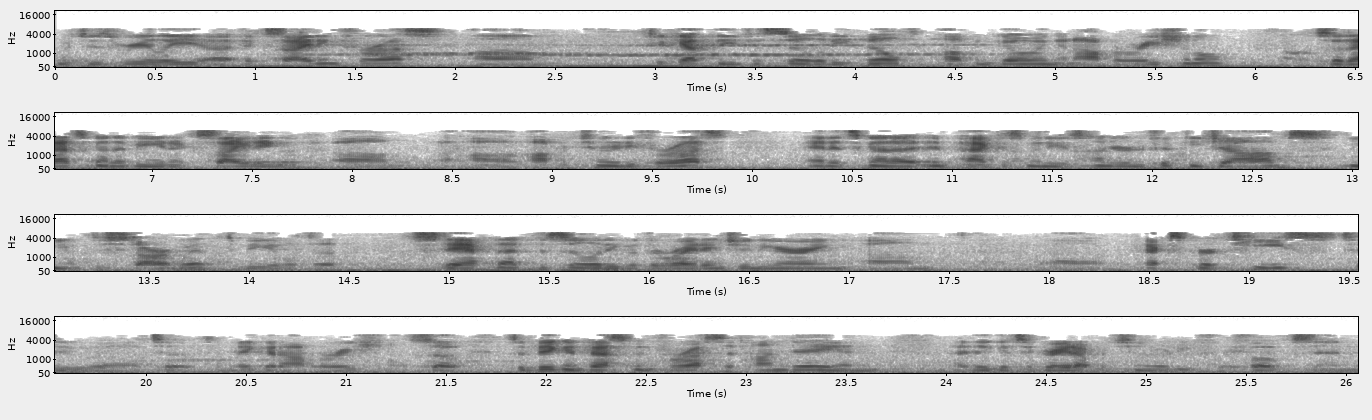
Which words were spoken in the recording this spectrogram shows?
which is really uh, exciting for us um, to get the facility built, up and going, and operational. So that's going to be an exciting um, uh, opportunity for us, and it's going to impact as many as 150 jobs, you know, to start with, to be able to staff that facility with the right engineering um, uh, expertise to, uh, to to make it operational. So it's a big investment for us at Hyundai, and I think it's a great opportunity for folks in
